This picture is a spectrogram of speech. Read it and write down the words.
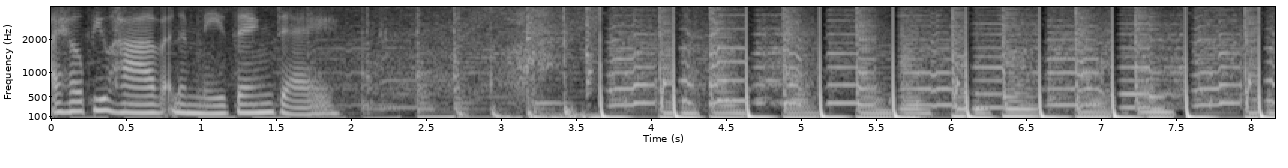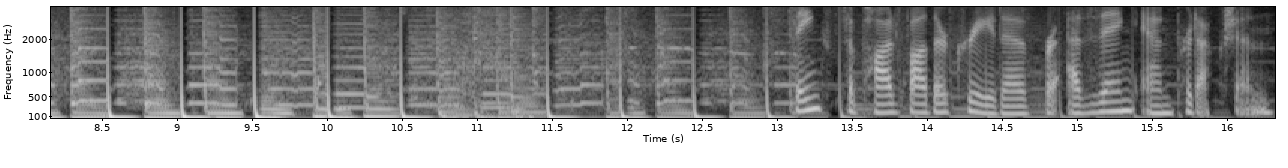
I hope you have an amazing day. Thanks to Podfather Creative for editing and production.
